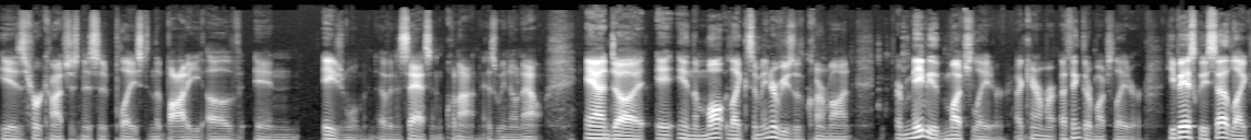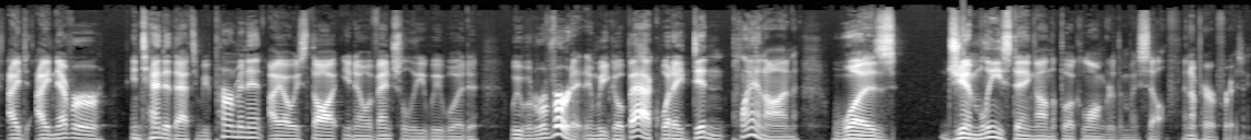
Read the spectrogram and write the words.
is her consciousness is placed in the body of an Asian woman, of an assassin, Kwannon, as we know now. And uh, in the mo- like some interviews with Claremont, or maybe much later, I can't remember. I think they're much later. He basically said like, I I never intended that to be permanent. I always thought, you know, eventually we would we would revert it and we go back. What I didn't plan on was Jim Lee staying on the book longer than myself, and I'm paraphrasing.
